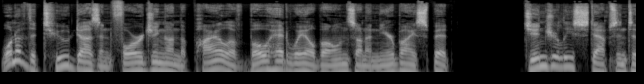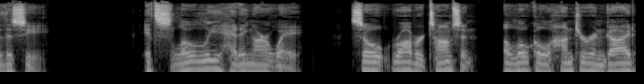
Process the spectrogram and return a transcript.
one of the two dozen foraging on the pile of bowhead whale bones on a nearby spit, gingerly steps into the sea. It's slowly heading our way, so Robert Thompson, a local hunter and guide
